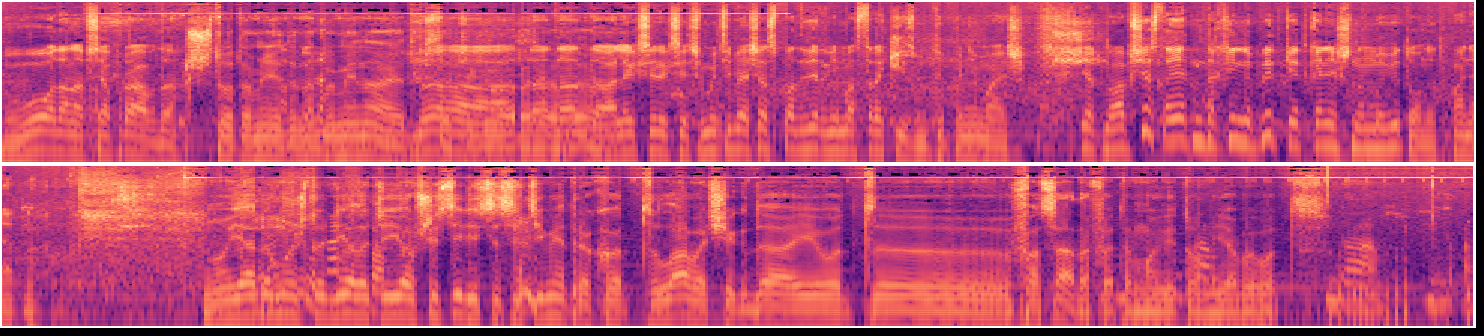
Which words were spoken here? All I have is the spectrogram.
Вот она вся правда. Что-то мне это напоминает, кстати Да, говоря. да, да, да, Алексей Алексеевич, мы тебя сейчас подвергнем остракизму, ты понимаешь. Нет, ну вообще стоять на тактильной плитке, это, конечно, мавитон, это понятно. Ну, я думаю, что делать ее в 60 сантиметрах от лавочек, да, и от э, фасадов, это мавитон, я бы вот Да, да.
